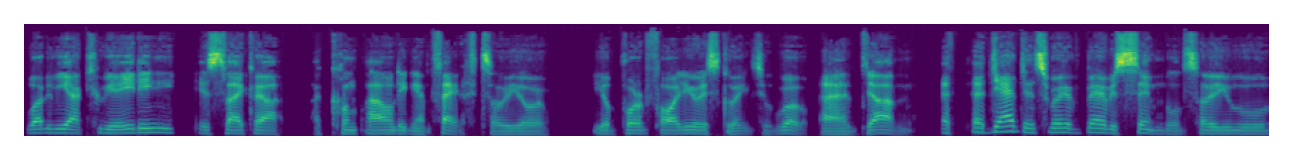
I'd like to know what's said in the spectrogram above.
What we are creating is like a, a compounding effect. So your your portfolio is going to grow. And yeah, at, at the end it's very very simple. So you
